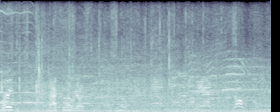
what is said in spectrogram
Break. Back to the middle, guys. Back to middle. And go.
